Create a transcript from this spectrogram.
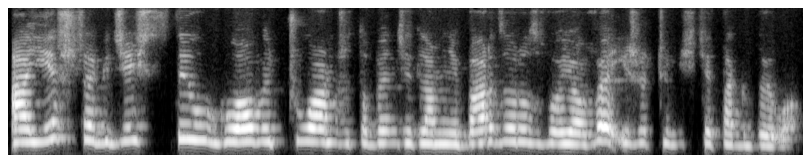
a jeszcze gdzieś z tyłu głowy czułam, że to będzie dla mnie bardzo rozwojowe i rzeczywiście tak było.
